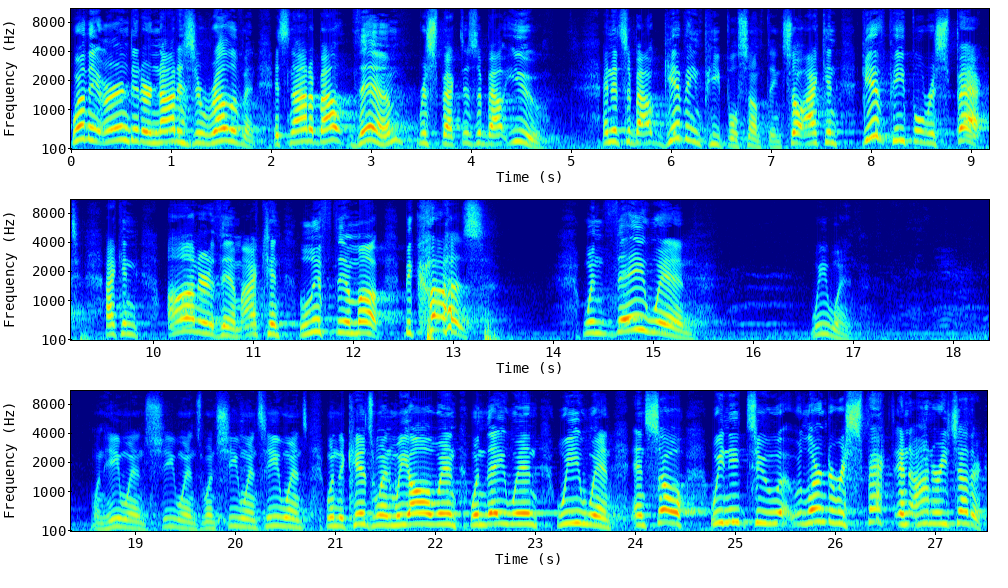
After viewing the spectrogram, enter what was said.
Whether they earned it or not is irrelevant. It's not about them, respect is about you. And it's about giving people something. So I can give people respect. I can honor them. I can lift them up. Because when they win, we win. When he wins, she wins. When she wins, he wins. When the kids win, we all win. When they win, we win. And so we need to learn to respect and honor each other.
